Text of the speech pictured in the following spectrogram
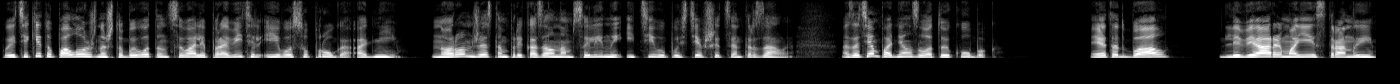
По этикету положено, чтобы его танцевали правитель и его супруга, одни. Но Арон жестом приказал нам с Элиной идти в опустевший центр зала, а затем поднял золотой кубок. Этот бал для Виары моей страны,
